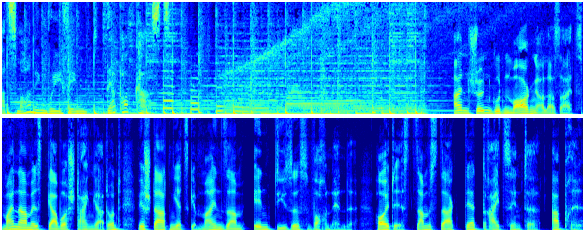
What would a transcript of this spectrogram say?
Handelsblatts Morning Briefing, der Podcast. Einen schönen guten Morgen allerseits. Mein Name ist Gabor Steingart und wir starten jetzt gemeinsam in dieses Wochenende. Heute ist Samstag, der 13. April.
